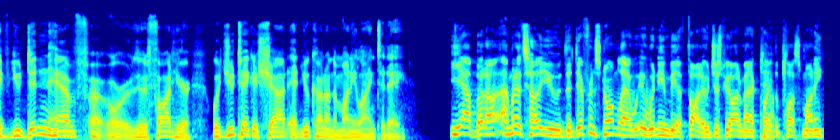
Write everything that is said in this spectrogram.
if you didn't have uh, or the thought here, would you take a shot at UConn on the money line today? Yeah, but I, am going to tell you the difference. Normally, it wouldn't even be a thought; it would just be automatic play yeah. the plus money.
